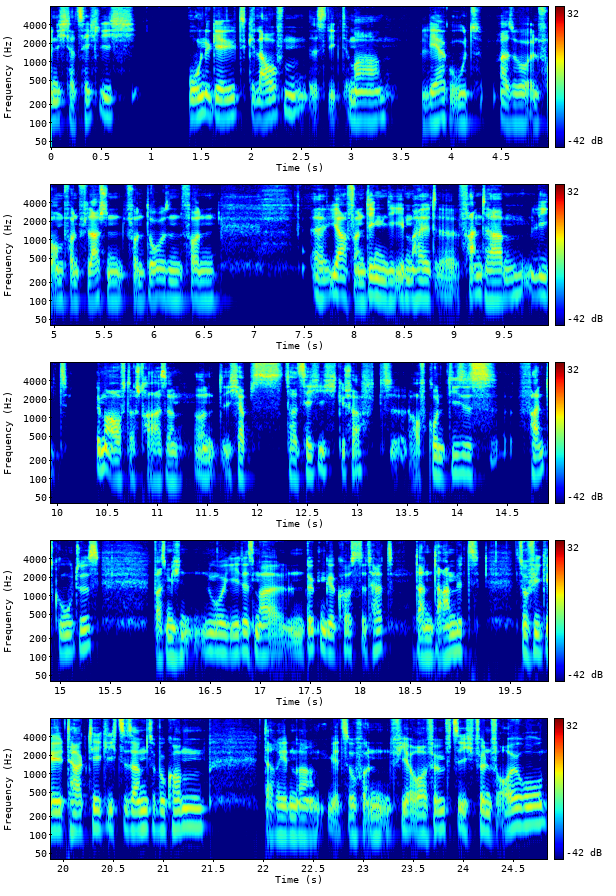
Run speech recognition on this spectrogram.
bin ich tatsächlich ohne Geld gelaufen. Es liegt immer Leergut, also in Form von Flaschen, von Dosen, von, äh, ja, von Dingen, die eben halt äh, Pfand haben, liegt immer auf der Straße. Und ich habe es tatsächlich geschafft, aufgrund dieses Pfandgutes, was mich nur jedes Mal ein Bücken gekostet hat, dann damit so viel Geld tagtäglich zusammenzubekommen. Da reden wir jetzt so von 4,50 Euro, 5 Euro,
